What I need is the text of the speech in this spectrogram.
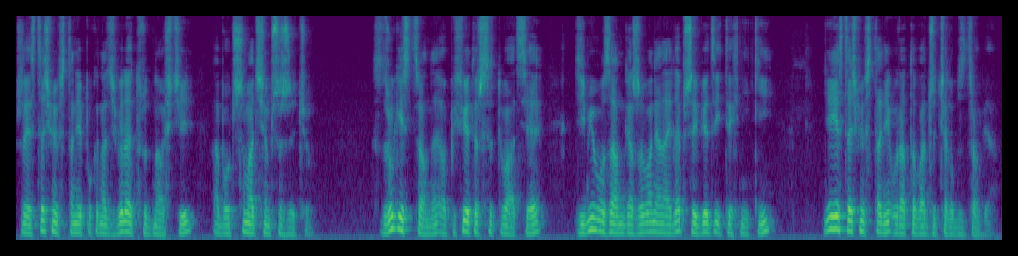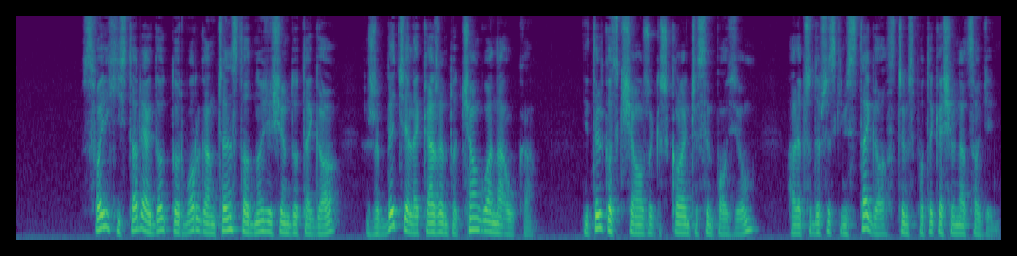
że jesteśmy w stanie pokonać wiele trudności, aby utrzymać się przy życiu. Z drugiej strony opisuje też sytuacje, gdzie mimo zaangażowania najlepszej wiedzy i techniki, nie jesteśmy w stanie uratować życia lub zdrowia. W swoich historiach dr Morgan często odnosi się do tego, że bycie lekarzem to ciągła nauka. Nie tylko z książek, szkoleń czy sympozjum, ale przede wszystkim z tego, z czym spotyka się na co dzień.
